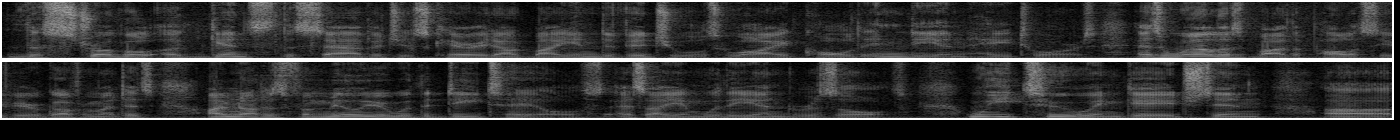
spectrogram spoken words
the struggle against the savages carried out by individuals who I called Indian haters, as well as by the policy of your government. It's, I'm not as familiar with the details as I am with the end result. We too engaged in uh,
